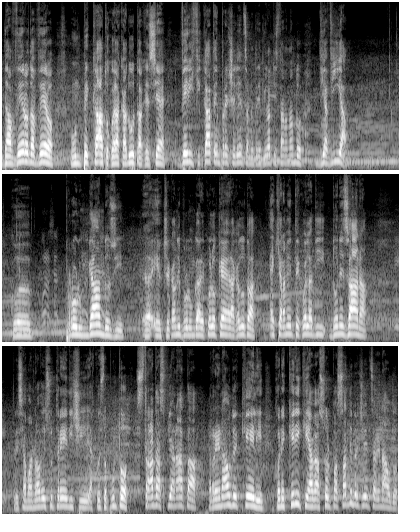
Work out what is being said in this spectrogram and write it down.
davvero davvero un peccato quella caduta che si è verificata in precedenza mentre i piloti stanno andando via via prolungandosi eh, e cercando di prolungare quello che è la caduta è chiaramente quella di Donesana. Siamo a 9 su 13, a questo punto strada spianata Renaudo e Cheli, con Echeli che aveva sorpassato in precedenza Renaudo.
